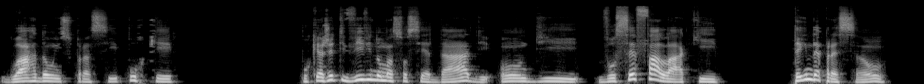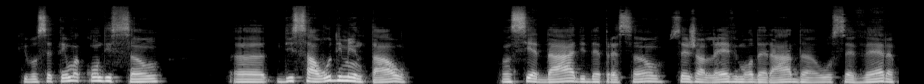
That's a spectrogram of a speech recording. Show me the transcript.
guardam isso para si. Por quê? Porque a gente vive numa sociedade onde você falar que tem depressão, que você tem uma condição uh, de saúde mental, ansiedade e depressão, seja leve, moderada ou severa,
